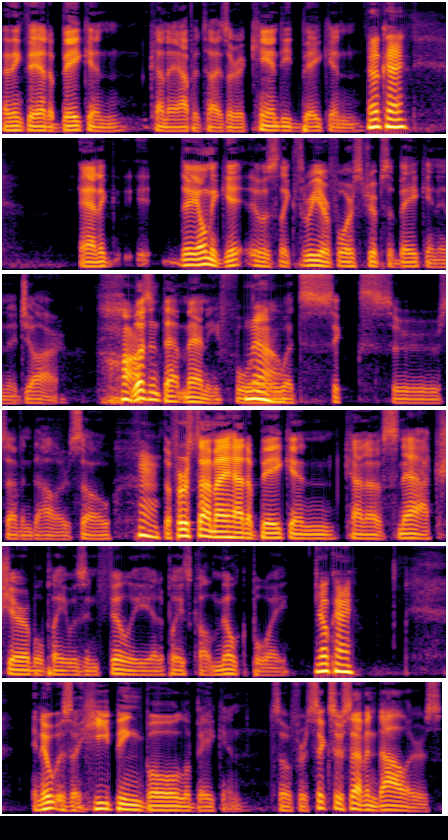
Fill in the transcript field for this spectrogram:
I think they had a bacon kind of appetizer, a candied bacon, Okay. and it, it- they only get it was like three or four strips of bacon in a jar. Huh. wasn't that many for No. what six or seven dollars. So Hmm. the first time I had a bacon kind of snack shareable plate was in Philly at a place called Milk Boy, Okay. and it was a heaping bowl of bacon. So for six or seven dollars,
